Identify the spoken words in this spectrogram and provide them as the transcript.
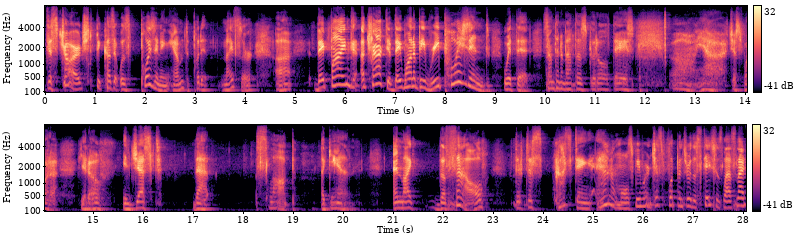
discharged because it was poisoning him, to put it nicer, uh, they find attractive. They want to be repoisoned with it. Something about those good old days. Oh, yeah, just want to, you know, ingest that slop again. And like the sow, they're just disgusting animals. We were just flipping through the stations last night,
